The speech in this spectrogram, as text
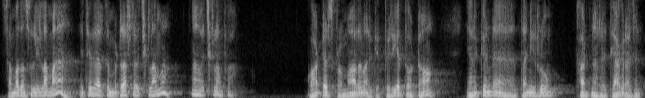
சம்மதம் சொல்லிடலாமா? நிச்சயதார்த்தம் மெட்ராஸில் வச்சுக்கலாமா? ஆ வச்சுக்கலாம்ப்பா. குவார்ட்டர்ஸ் பிரமாதமாக இருக்குது பெரிய தோட்டம். எனக்குன்னு தனி ரூம் காட்டினார் தியாகராஜன்.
